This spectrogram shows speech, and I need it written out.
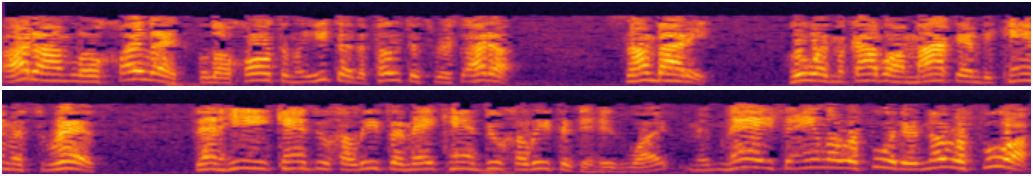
Adam lo cholet v'lo cholton le'ita, the post of Adam. Somebody who was makabo on Makkah and became a Sris, then he can't do Chalitza and they can't do Chalitza to his wife. May ain't lo refuah. There's no refuah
